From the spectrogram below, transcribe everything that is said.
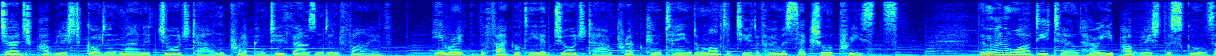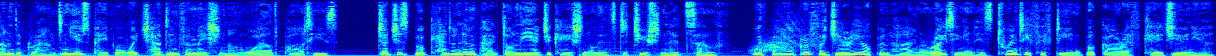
Judge published God and Man at Georgetown Prep in 2005. He wrote that the faculty at Georgetown Prep contained a multitude of homosexual priests the memoir detailed how he published the school's underground newspaper which had information on wild parties. Judge's book had an impact on the educational institution itself, with biographer Jerry Oppenheimer writing in his 2015 book RFK Jr.,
